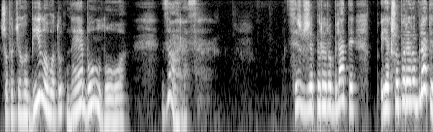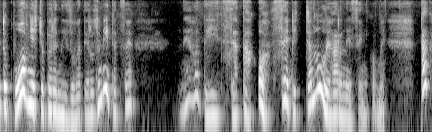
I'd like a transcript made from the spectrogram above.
щоб оцього білого тут не було. Зараз. Це ж вже переробляти. Якщо переробляти, то повністю перенизувати. Розумієте, це не годиться. Так, о, все підтягнули гарнесенько ми. Так,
